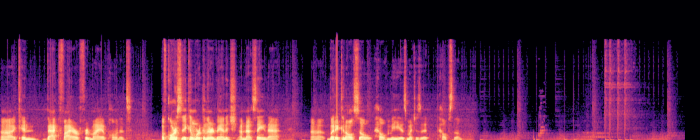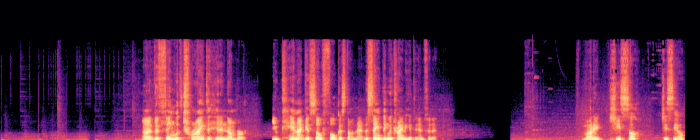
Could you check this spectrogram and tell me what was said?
uh, can backfire for my opponent. Of course, it can work in their advantage. I'm not saying that, uh, but it can also help me as much as it helps them. Uh, the thing with trying to hit a number, you cannot get so focused on that. The same thing with trying to get to infinite. Marichiso? Chisio?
